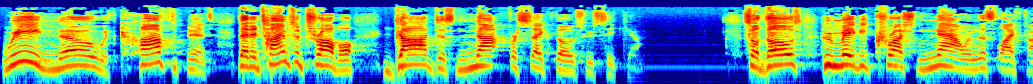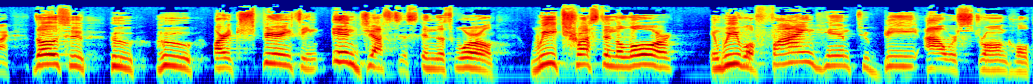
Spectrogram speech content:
we know with confidence that in times of trouble, God does not forsake those who seek him. So those who may be crushed now in this lifetime, those who, who, who are experiencing injustice in this world, we trust in the Lord and we will find him to be our stronghold.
